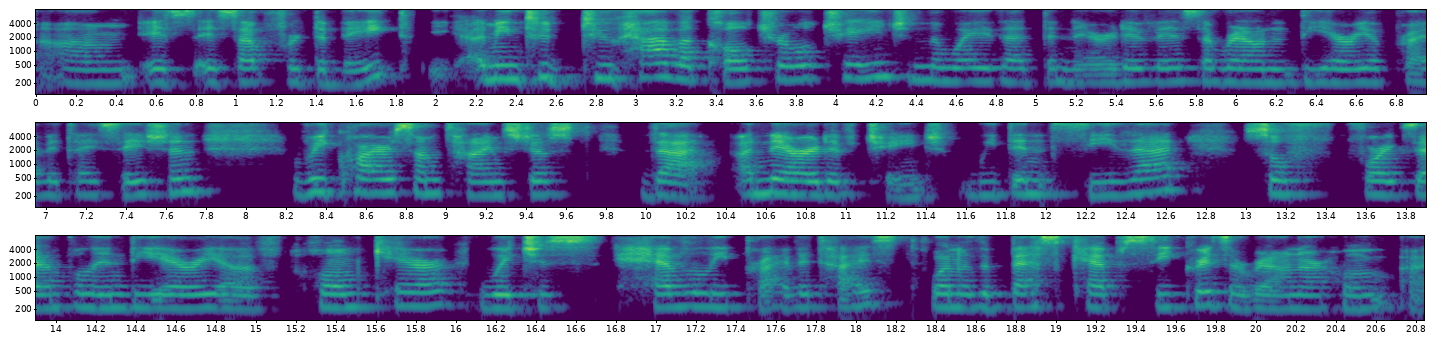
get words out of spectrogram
um, is is up for debate. I mean, to to have a cultural change in the way that the narrative is around the area of privatization requires sometimes just that a narrative change. We didn't see that. So for example, in the area of home care, which is heavily privatized, one of the best kept secrets around our home, uh,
